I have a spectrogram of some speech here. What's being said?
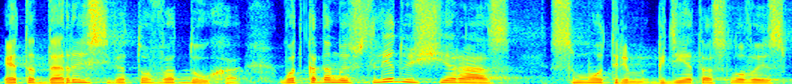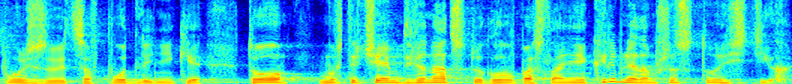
это дары Святого Духа. Вот когда мы в следующий раз смотрим, где это слово используется в подлиннике, то мы встречаем 12 главу послания к римлянам, 6 стих,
